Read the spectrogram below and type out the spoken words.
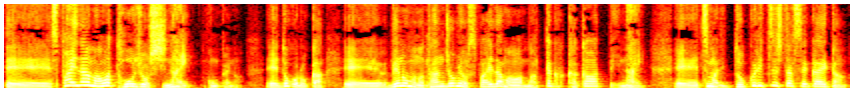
えー、スパイダーマンは登場しない。今回の。えー、どころか、えー、ベノムの誕生日をスパイダーマンは全く関わっていない。えー、つまり独立した世界観、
